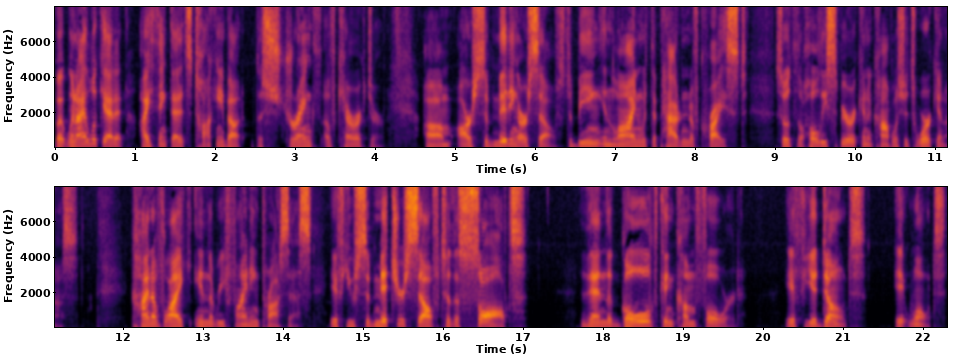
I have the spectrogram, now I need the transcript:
But when I look at it, I think that it's talking about the strength of character, um, our submitting ourselves to being in line with the pattern of Christ so that the Holy Spirit can accomplish its work in us. Kind of like in the refining process. If you submit yourself to the salt, then the gold can come forward. If you don't, it won't.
